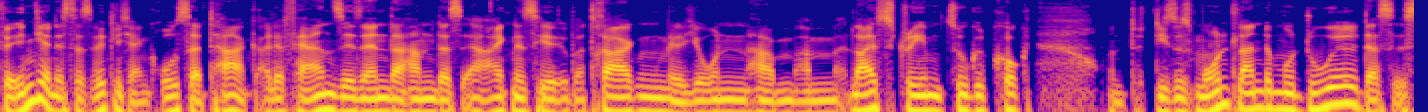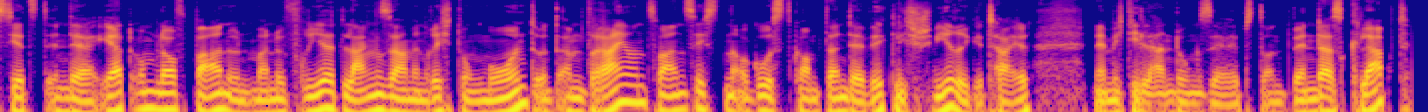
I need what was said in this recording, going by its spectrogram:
Für Indien ist das wirklich ein großer Tag. Alle Fernsehsender haben das Ereignis hier übertragen. Millionen haben am Livestream zugeguckt. Und dieses Mondlandemodul, das ist jetzt in der Erdumlaufbahn und manövriert langsam in Richtung Mond. Und am 23. August kommt dann der wirklich schwierige Teil, nämlich die Landung selbst. Und wenn das klappt,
